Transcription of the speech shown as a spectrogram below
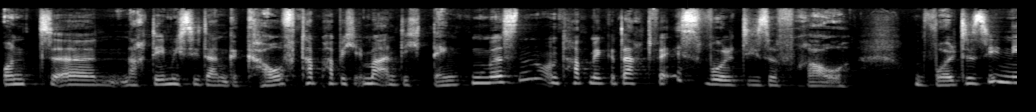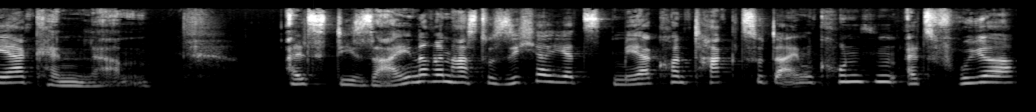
Und äh, nachdem ich sie dann gekauft habe, habe ich immer an dich denken müssen und habe mir gedacht, wer ist wohl diese Frau? Und wollte sie näher kennenlernen. Als Designerin hast du sicher jetzt mehr Kontakt zu deinen Kunden als früher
